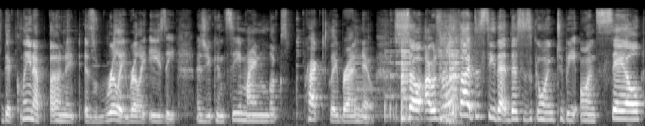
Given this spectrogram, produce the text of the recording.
the cleanup on it is really really easy. As you can see mine looks practically brand new. So i was really glad to see that this is going to be on sale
